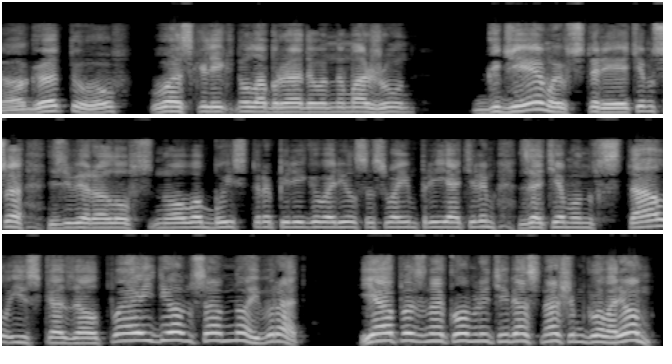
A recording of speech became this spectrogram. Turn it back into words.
Я готов, воскликнул обрадованно Мажун. Где мы встретимся? Зверолов снова быстро переговорил со своим приятелем, затем он встал и сказал: «Пойдем со мной, брат. Я познакомлю тебя с нашим главарем».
